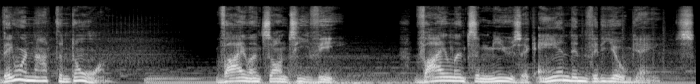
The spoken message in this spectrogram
they were not the norm. Violence on TV, violence in music and in video games.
